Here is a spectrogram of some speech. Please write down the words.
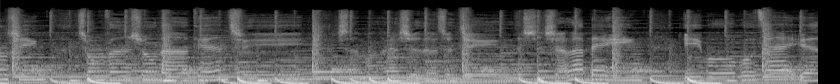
伤心。从分手那天起，山盟海誓的曾经，只剩下了背影，一步步在远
